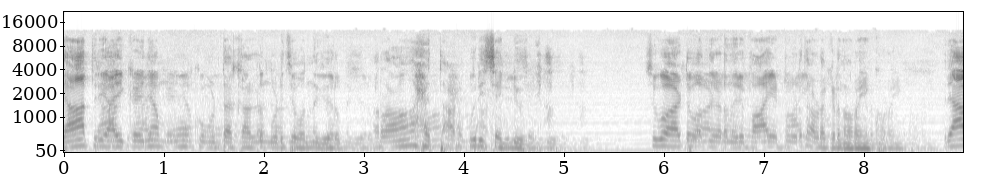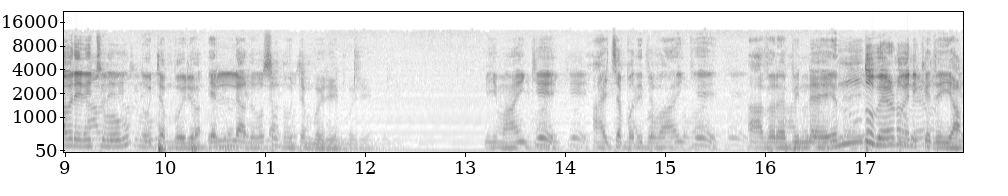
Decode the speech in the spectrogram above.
രാത്രി ആയി കഴിഞ്ഞാൽ മൂക്ക് മുട്ട കള്ളും കുടിച്ച് വന്ന് കയറും റാഹത്താണ്. ഒരു ശല്യവും സുഖമായിട്ട് വന്ന് കിടന്ന് ഒരു പായ ഇട്ട് കൊടുത്ത് അവിടെ കിടന്ന് ഉറങ്ങിക്കോ രാവിലെ എണീച്ചു പോകും നൂറ്റമ്പത് രൂപ. എല്ലാ ദിവസവും നൂറ്റമ്പത് രൂപ എനിക്ക്. നീ വാങ്ങിക്കേ ആഴ്ച പതിപ്പ് വാങ്ങിക്കേ. അവരെ പിന്നെ എന്തു വേണോ എനിക്ക് ചെയ്യാം.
